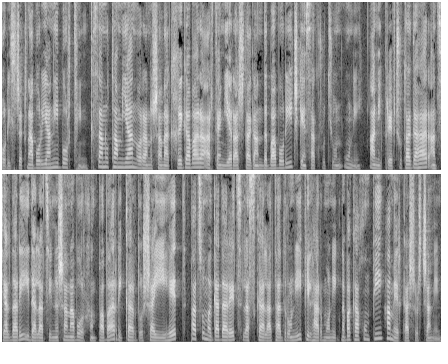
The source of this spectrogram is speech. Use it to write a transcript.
Լորիս Ջկնաբորյանի որդին։ 28-ամյա նորանշանակ ղեկավարը արդեն երաժշտական դպավորիչ կենսակրություն ունի։ Անի Պրևչուտագահար անցյալ տարի իդալացի նշանավոր խմբավար Ռիկարդո Շայի հետ բացումը կդարեց Լա Սկալա թատրոնի ֆիլհարմոնիկ նվագախումբի համերգաշրջանին։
